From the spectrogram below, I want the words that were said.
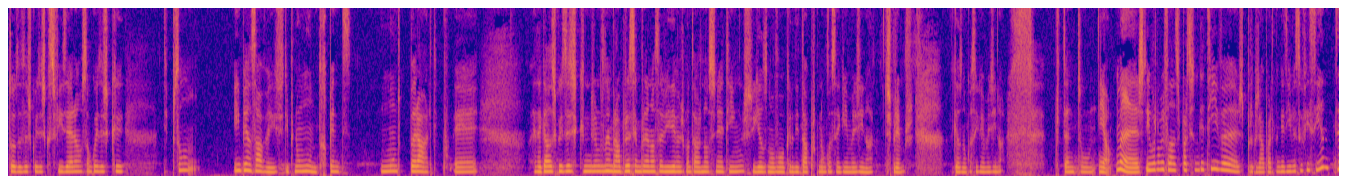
todas as coisas que se fizeram são coisas que, tipo, são impensáveis, tipo, num mundo, de repente, o mundo parar, tipo, é é daquelas coisas que nos vamos lembrar para sempre na nossa vida e vamos contar aos nossos netinhos e eles não vão acreditar porque não conseguem imaginar. Esperemos que eles não consigam imaginar. Portanto, yeah. mas eu hoje não vou falar das partes negativas, porque já a parte negativa é suficiente.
